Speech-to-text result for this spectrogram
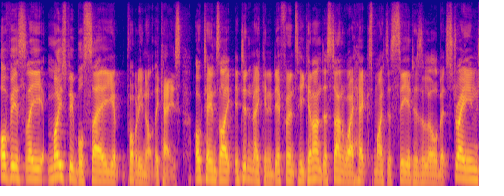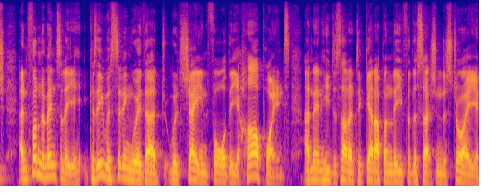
Obviously, most people say probably not the case. Octane's like it didn't make any difference. He can understand why Hecz might have see it as a little bit strange strange. And fundamentally, because he was sitting with uh, with Shane for the hard point, and then he decided to get up and leave for the search and destroy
